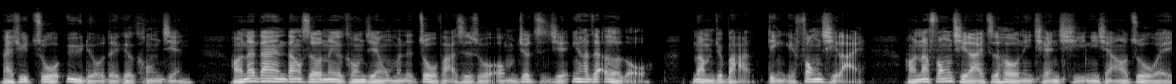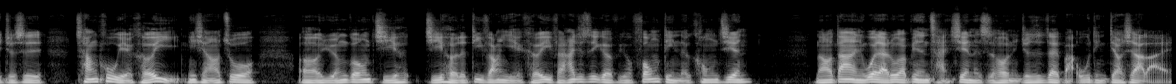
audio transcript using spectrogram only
来去做预留的一个空间。好，那当然当时候那个空间，我们的做法是说，我们就直接因为它在二楼。那我们就把顶给封起来，好，那封起来之后，你前期你想要作为就是仓库也可以，你想要做呃员工集集合的地方也可以，反正它就是一个有封顶的空间。然后当然你未来如果要变成产线的时候，你就是再把屋顶掉下来，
